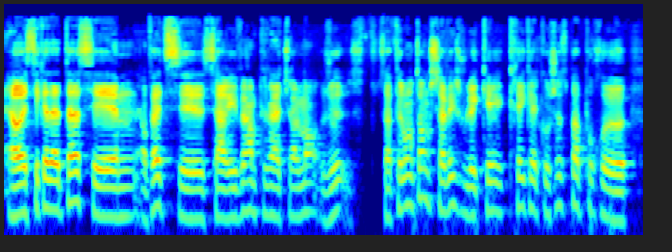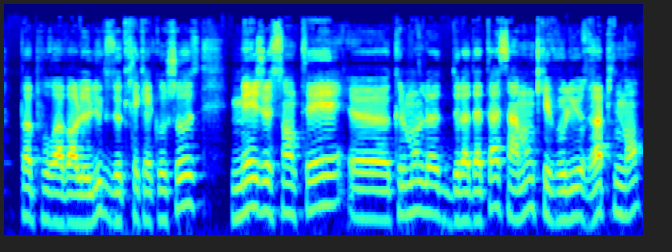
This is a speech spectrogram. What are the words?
alors, STK Data, c'est, en fait, c'est, ça arrivait un peu naturellement. Je, ça fait longtemps que je savais que je voulais créer quelque chose, pas pour, euh, pas pour avoir le luxe de créer quelque chose, mais je sentais euh, que le monde de la data, c'est un monde qui évolue rapidement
